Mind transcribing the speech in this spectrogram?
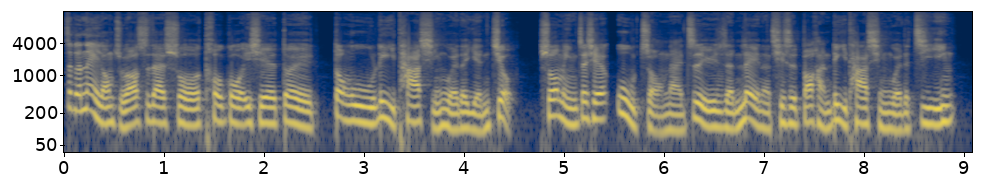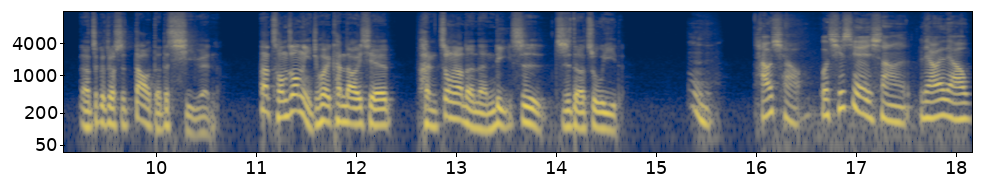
这个内容主要是在说，透过一些对动物利他行为的研究。说明这些物种乃至于人类呢，其实包含利他行为的基因，那这个就是道德的起源那从中你就会看到一些很重要的能力是值得注意的。嗯，好巧，我其实也想聊一聊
